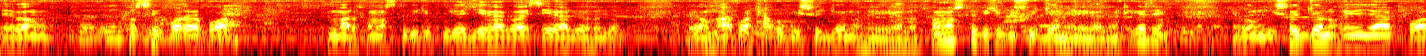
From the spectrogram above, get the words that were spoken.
এবং খসে পড়ার পর তোমার সমস্ত কিছু পুজো যেভাবে হয় সেভাবে হলো। এবং হওয়ার পর ঠাকুর বিসর্জন হয়ে গেল, সমস্ত কিছু বিসর্জন হয়ে গেল, ঠিক আছে? এবং বিসর্জন হয়ে যাওয়ার পর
